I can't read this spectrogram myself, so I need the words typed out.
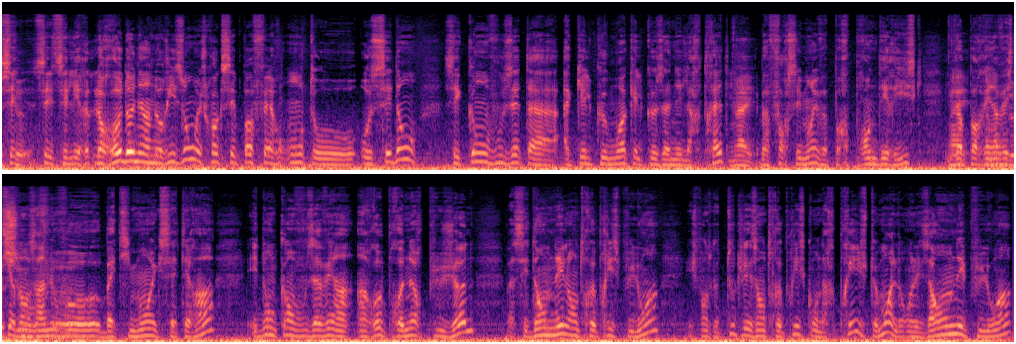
C'est- que- leur redonner un horizon et je crois que c'est pas faire honte aux, aux cédants. C'est quand vous êtes à, à quelques mois, quelques années de la retraite, Ouais. ben forcément il va pas reprendre des risques, il Ouais, va pas réinvestir dans un nouveau bâtiment, etc. Et donc quand vous avez un, un repreneur plus jeune, bah, c'est d'emmener l'entreprise plus loin. Et je pense que toutes les entreprises qu'on a reprises, justement, elles- on les a emmenées plus loin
